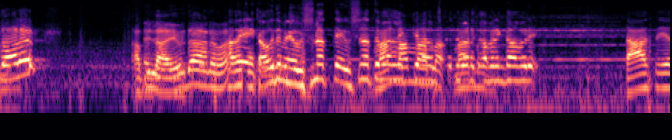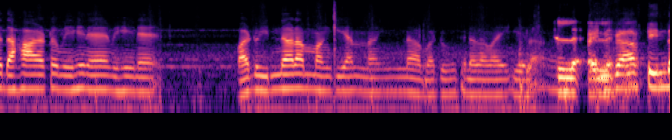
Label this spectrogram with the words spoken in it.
දාල අපි ලයුදානවා කවද මේ උෂ්නත්තේ උෂ්නත කාමරේ දාසය දහට මෙහි නෑ මෙහි නෑ බඩු ඉන්නනම් මං කියන්න ඉන්න බඩු කෙන තමයි කියලා. ග්‍රාෆ් ඉන්ද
